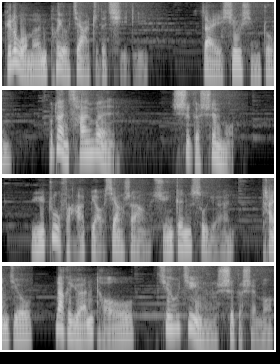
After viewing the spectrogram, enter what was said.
给了我们颇有价值的启迪。在修行中，不断参问是个什么，于诸法表象上寻根溯源，探究那个源头。究竟是个什么？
